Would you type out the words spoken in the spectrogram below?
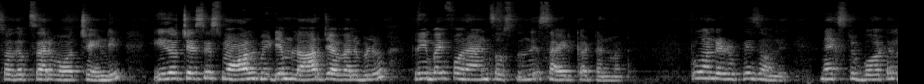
సో అదొకసారి వాచ్ చేయండి. ఇది వచ్చేసి small medium large available three by four hands వస్తుంది సైడ్ కట్ అనమాట two hundred rupees only. Next bottle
